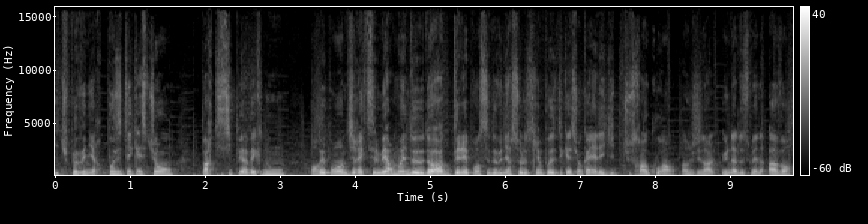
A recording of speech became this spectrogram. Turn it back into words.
Et tu peux venir poser tes questions, participer avec nous, en répondant en direct. C'est le meilleur moyen d'avoir tes réponses, c'est de venir sur le stream poser tes questions quand il y a les guides. Tu seras au courant en général une à deux semaines avant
